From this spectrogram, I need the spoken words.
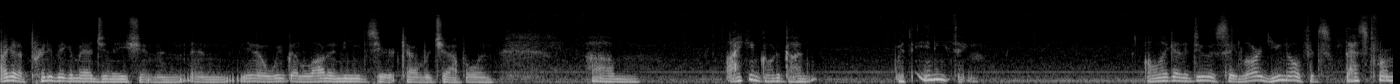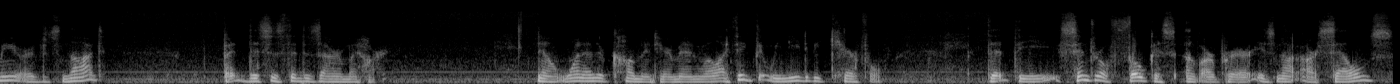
I got a pretty big imagination, and, and you know we've got a lot of needs here at Calvary Chapel, and um, I can go to God with anything. All I got to do is say, Lord, you know if it's best for me or if it's not, but this is the desire of my heart. Now, one other comment here, Manuel. I think that we need to be careful that the central focus of our prayer is not ourselves.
